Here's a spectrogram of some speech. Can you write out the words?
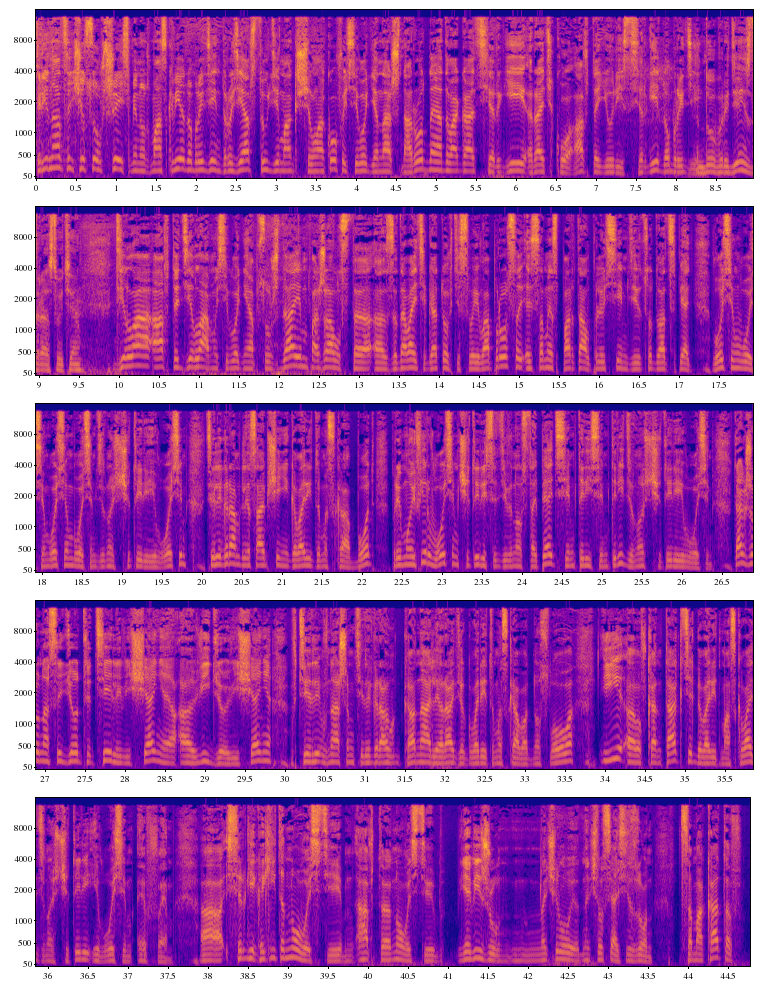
13 часов 6 минут в Москве. Добрый день, друзья. В студии Макс Челноков. И сегодня наш народный адвокат Сергей Радько, автоюрист. Сергей, добрый день. Добрый день, здравствуйте. Дела, автодела мы сегодня обсуждаем. Пожалуйста, а, задавайте, готовьте свои вопросы. СМС-портал плюс семь девятьсот двадцать пять восемь восемь восемь восемь девяносто четыре и восемь. Телеграмм для сообщений говорит МСК Бот. Прямой эфир восемь четыреста девяносто пять семь три семь три девяносто четыре и восемь. Также у нас идет телевещание, а, видеовещание в, теле, в нашем телеграм-канале «Радио говорит МСК» в одно слово. И э, ВКонтакте «Говорит Москва» 94,8 FM. А, Сергей, какие-то новости, автоновости? Я вижу, начало, начался сезон самокатов.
